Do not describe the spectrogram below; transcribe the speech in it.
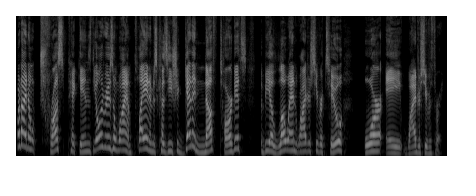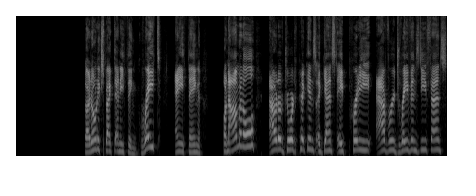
but I don't trust Pickens. The only reason why I'm playing him is because he should get enough targets to be a low end wide receiver two or a wide receiver three. So I don't expect anything great, anything phenomenal out of George Pickens against a pretty average Ravens defense.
